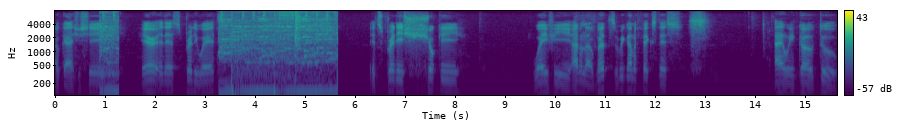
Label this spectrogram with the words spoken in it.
Okay as you see here it is pretty weird it's pretty shocky wavy I don't know but we're gonna fix this. And we go to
